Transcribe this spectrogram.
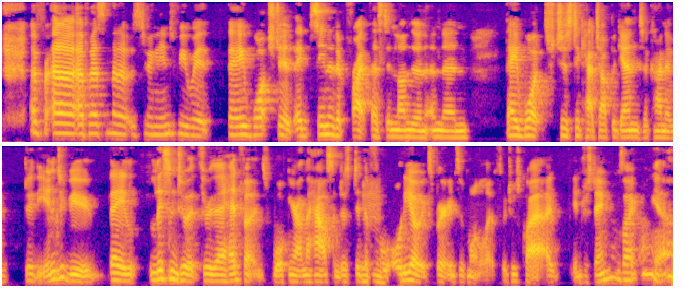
a, uh, a person that I was doing an interview with, they watched it. They'd seen it at Fright Fest in London, and then they watched just to catch up again to kind of do the interview. They listened to it through their headphones, walking around the house, and just did the Mhm. full audio experience of Monolith, which was quite uh, interesting. I was like, oh yeah,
